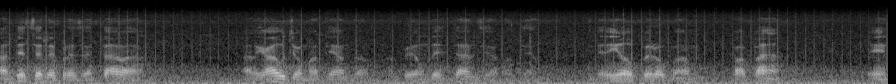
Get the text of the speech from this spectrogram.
Antes se representaba al gaucho mateando, al peón de estancia mateando. Y le digo, pero papá, en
